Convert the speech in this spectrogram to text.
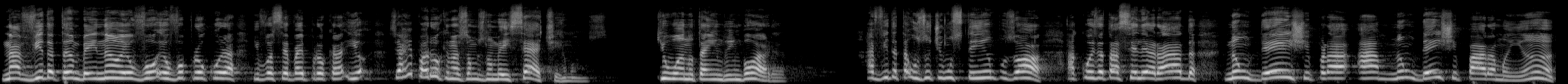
Na vida também, não, eu vou, eu vou procurar. E você vai procurar. E, já reparou que nós estamos no mês 7, irmãos? Que o ano está indo embora? A vida está, os últimos tempos, ó, a coisa está acelerada. Não deixe para, ah, não deixe para amanhã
